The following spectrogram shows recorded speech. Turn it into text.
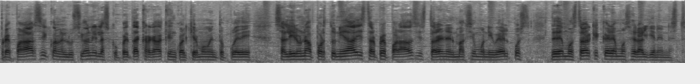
prepararse con la ilusión y la escopeta cargada que en cualquier momento puede salir una oportunidad y estar preparados y estar en el máximo nivel, pues de demostrar que queremos ser alguien en esto.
